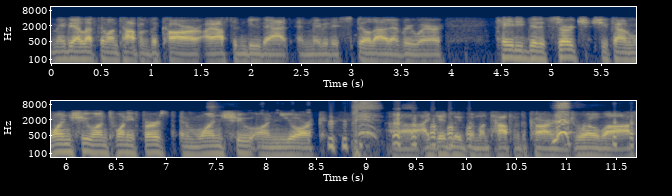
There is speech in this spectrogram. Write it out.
Maybe I left them on top of the car. I often do that, and maybe they spilled out everywhere. Katie did a search. She found one shoe on 21st and one shoe on York. Uh, I did leave them on top of the car and I drove off.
